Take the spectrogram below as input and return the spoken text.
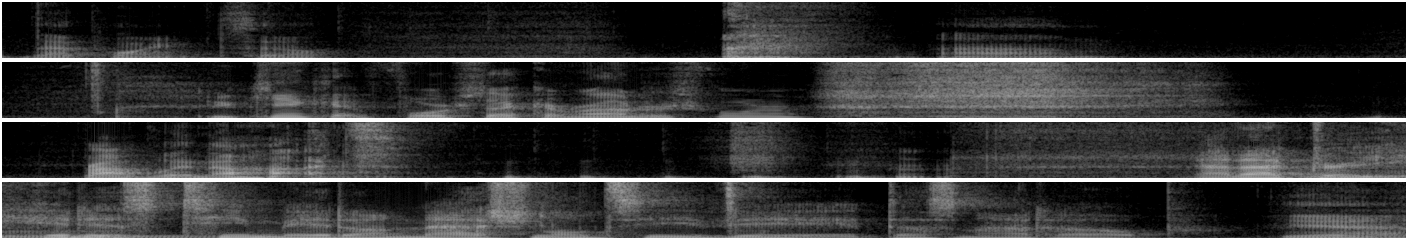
At that point, so um, You can't get four second rounders for him. probably not. Not after he hit his teammate on national TV. It does not help. Yeah.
